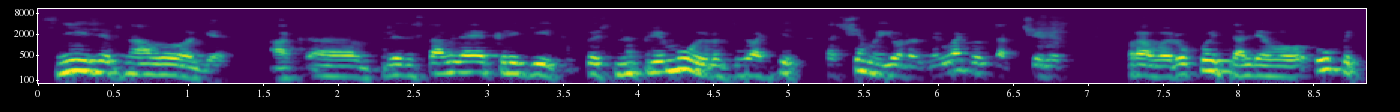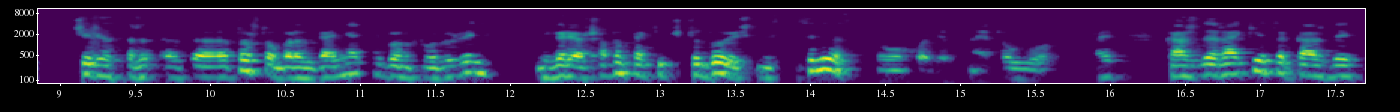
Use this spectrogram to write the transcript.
снизив налоги, э, предоставляя кредиты, то есть напрямую развивать бизнес. Зачем ее развивать вот так через правой рукой до левого уха через то, чтобы разгонять гонку не говоря уж о том, какие чудовищные средства уходят на эту гонку. Каждая ракета, каждый,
